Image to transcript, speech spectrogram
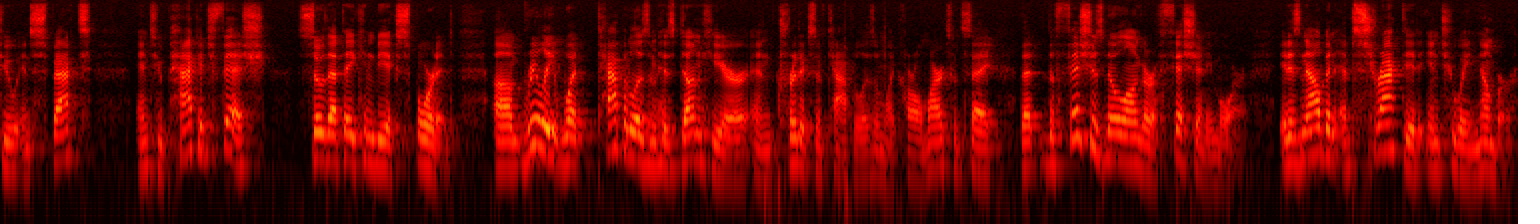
to inspect and to package fish so that they can be exported. Um, really, what capitalism has done here, and critics of capitalism like Karl Marx would say, that the fish is no longer a fish anymore. It has now been abstracted into a number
